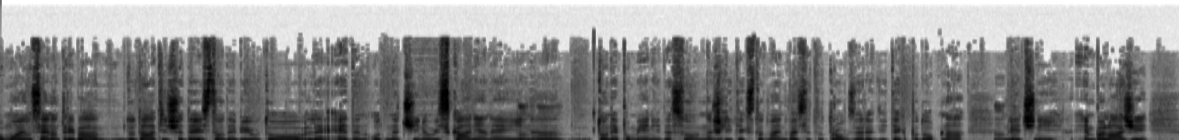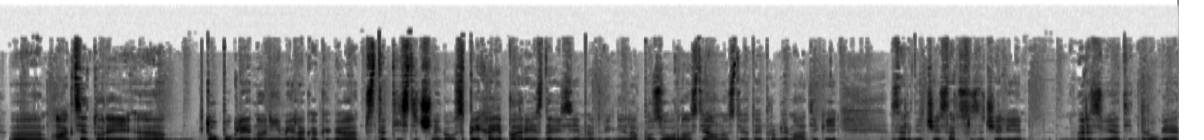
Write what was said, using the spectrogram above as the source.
po mojem, vseeno treba dodati še dejstvo, da je bil to le eden od načinov iskanja ne, in uh -huh. uh, to ne pomeni, da so našli teh 122 otrok zaradi teh podob na uh -huh. mlečni embalaži. Uh, akcija torej uh, to pogledno ni imela kakega statističnega uspeha, je pa res, da je izjemno dvignila pozornost javnosti o tej problematiki, zaradi česar so začeli razvijati druge.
